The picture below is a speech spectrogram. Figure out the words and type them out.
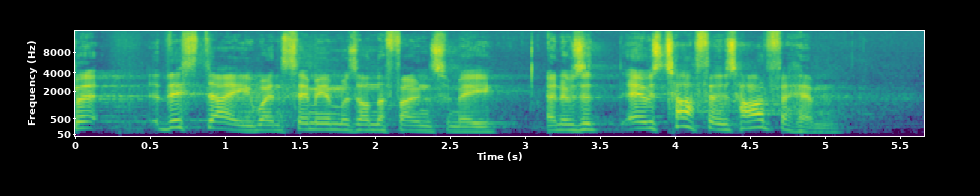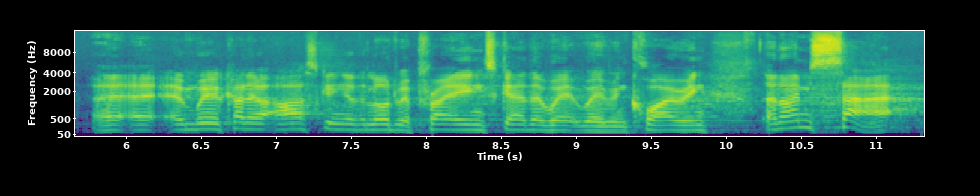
But this day, when Simeon was on the phone to me, and it was, a, it was tough, it was hard for him. Uh, uh, and we are kind of asking of the Lord, we're praying together, we're, we're inquiring. And I'm sat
